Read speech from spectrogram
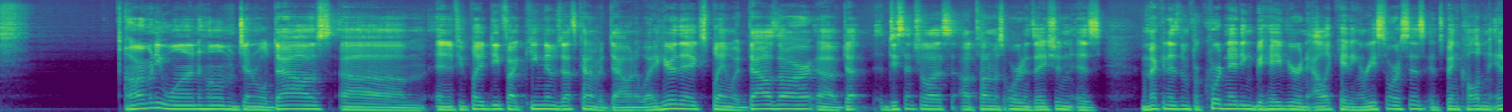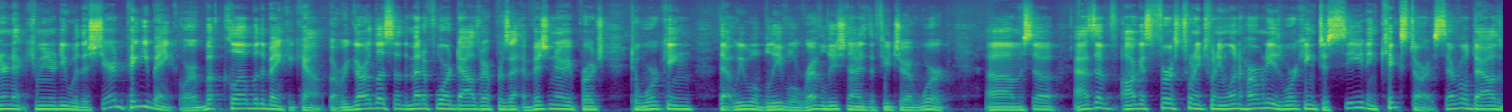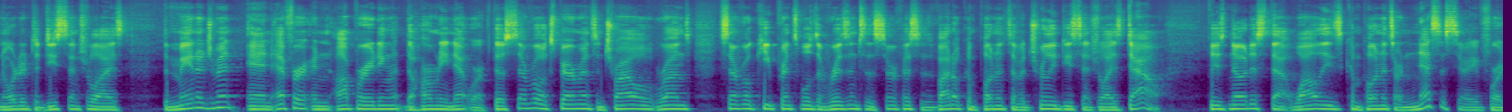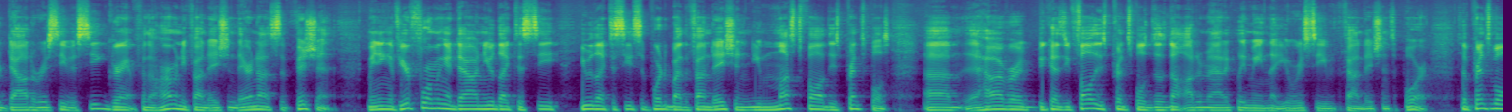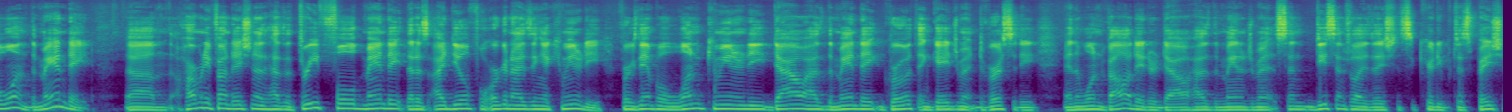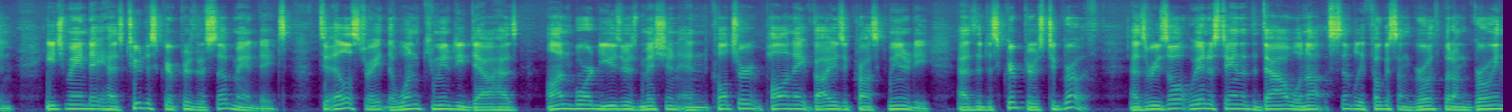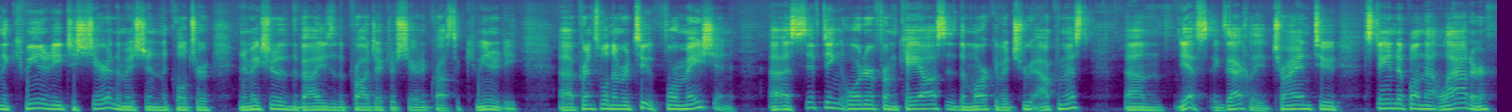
Harmony One Home General DAOs, um, and if you play DeFi Kingdoms, that's kind of a DAO in a way. Here they explain what DAOs are. Uh, de- decentralized autonomous organization is a mechanism for coordinating behavior and allocating resources. It's been called an internet community with a shared piggy bank or a book club with a bank account. But regardless of the metaphor, DAOs represent a visionary approach to working that we will believe will revolutionize the future of work. Um, so, as of August 1st, 2021, Harmony is working to seed and kickstart several DAOs in order to decentralize the management and effort in operating the Harmony network. Those several experiments and trial runs, several key principles have risen to the surface as vital components of a truly decentralized DAO. Please notice that while these components are necessary for a DAO to receive a seed grant from the Harmony Foundation, they are not sufficient. Meaning, if you're forming a DAO and you'd like to see you would like to see supported by the foundation, you must follow these principles. Um, however, because you follow these principles does not automatically mean that you'll receive foundation support. So, principle one: the mandate. Um, Harmony Foundation has a threefold mandate that is ideal for organizing a community. For example, one community DAO has the mandate growth, engagement, diversity, and the one validator DAO has the management, decentralization, security, participation. Each mandate has two descriptors or sub mandates. To illustrate, the one community DAO has onboard users' mission and culture, pollinate values across community as the descriptors to growth. As a result, we understand that the DAO will not simply focus on growth, but on growing the community to share in the mission and the culture and to make sure that the values of the project are shared across the community. Uh, principle number two formation. Uh, a sifting order from chaos is the mark of a true alchemist. Um, yes, exactly. Trying to stand up on that ladder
